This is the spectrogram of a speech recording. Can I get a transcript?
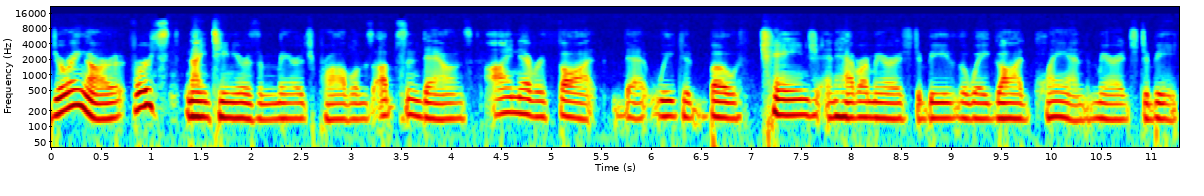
During our first 19 years of marriage problems, ups and downs, I never thought that we could both change and have our marriage to be the way God planned marriage to be.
